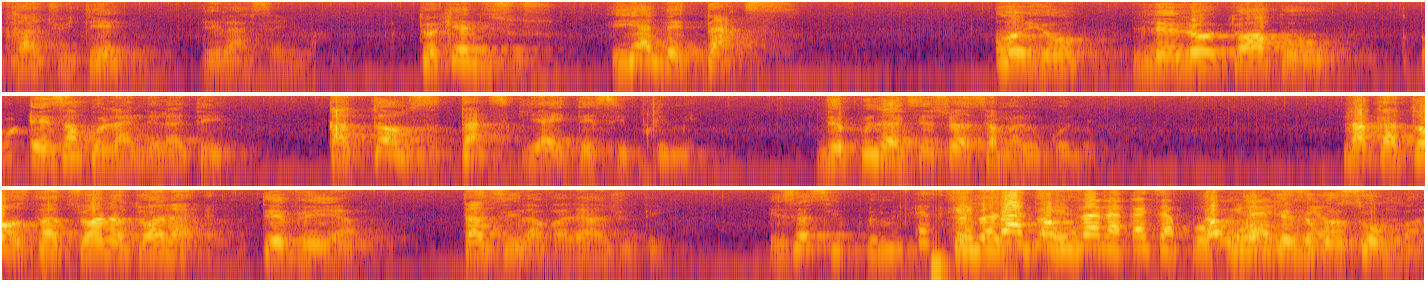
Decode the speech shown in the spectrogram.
gratuité de l'enseignement. Toke lisusu il y a des taxes. Oyo lelo toako eza kolandela te. 14 taxes qui a été supprimé depuis l'accession ya sama lokoni na 14 taxes wana towana tva taxe la valeur ajoutée. Eza supprimé. Impact eza na kati ya populationokende kosomba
